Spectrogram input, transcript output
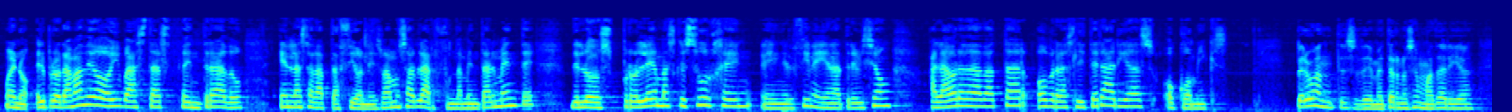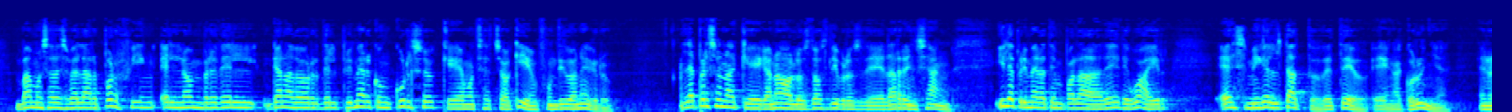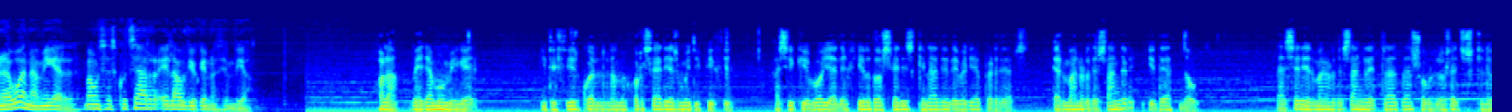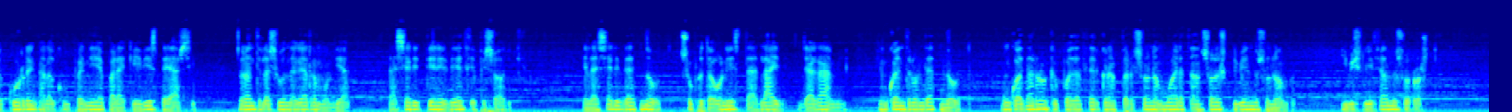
Bueno, el programa de hoy va a estar centrado en las adaptaciones. Vamos a hablar fundamentalmente de los problemas que surgen en el cine y en la televisión a la hora de adaptar obras literarias o cómics. Pero antes de meternos en materia, vamos a desvelar por fin el nombre del ganador del primer concurso que hemos hecho aquí en Fundido a Negro. La persona que ganó los dos libros de Darren Shan y la primera temporada de The Wire es Miguel Tato, de Teo, en A Coruña. Enhorabuena, Miguel. Vamos a escuchar el audio que nos envió. Hola, me llamo Miguel. Y decidir cuál es la mejor serie es muy difícil, así que voy a elegir dos series que nadie debería perderse, Hermanos de Sangre y Death Note. La serie Hermanos de Sangre trata sobre los hechos que le ocurren a la compañía paracaidista Asi durante la Segunda Guerra Mundial. La serie tiene 10 episodios. En la serie Death Note, su protagonista, Light Yagami, encuentra un Death Note, un cuaderno que puede hacer que una persona muera tan solo escribiendo su nombre y visualizando su rostro.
